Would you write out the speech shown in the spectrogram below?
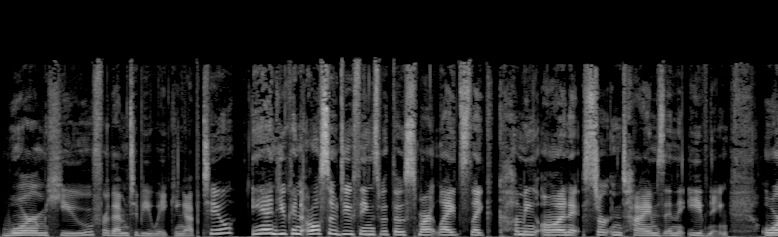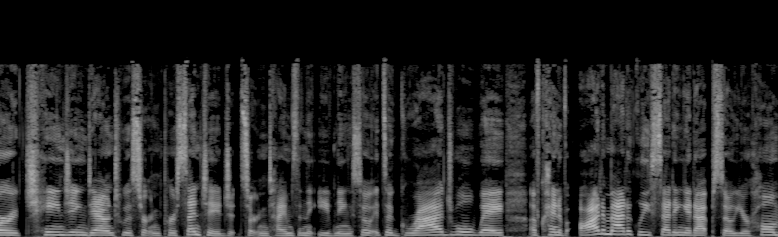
warm, warm hue for them to be waking up to. And you can also do things with those smart lights like coming on at certain times in the evening or changing down to a certain percentage at certain times in the evening. So it's a gradual way of kind of automatically setting it up so your home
